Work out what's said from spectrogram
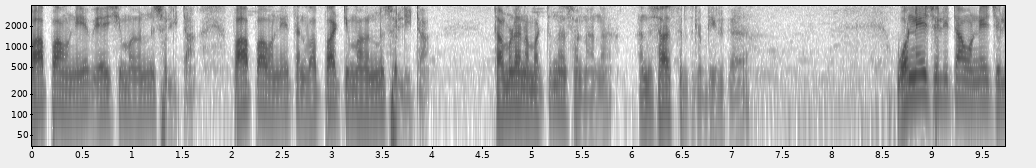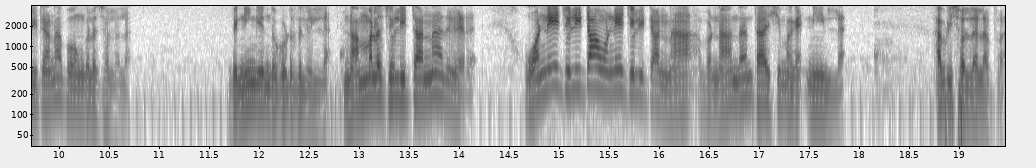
பாப்பா உன்னைய வேசி மகன்னு சொல்லிட்டான். பாப்பா உன்னைய தன் வப்பாட்டி மகன்னு சொல்லிட்டான். தமிழனை மட்டும்தான் சொன்னானா? அந்த சாஸ்திரத்தில் எப்படி இருக்கா? உன்னையே சொல்லிட்டான் உன்னையே சொல்லிட்டான்னா அப்போ உங்களை சொல்லலை. இப்போ நீங்கள் இந்த கூட்டத்தில் இல்லை. நம்மளை சொல்லிட்டான்னா அது வேறு. உன்னே சொல்லிட்டான் உன்னே சொல்லிட்டான்னா அப்போ நான் தான் தாசி மகன் நீ இல்லை. அப்படி சொல்லலை அப்போ.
